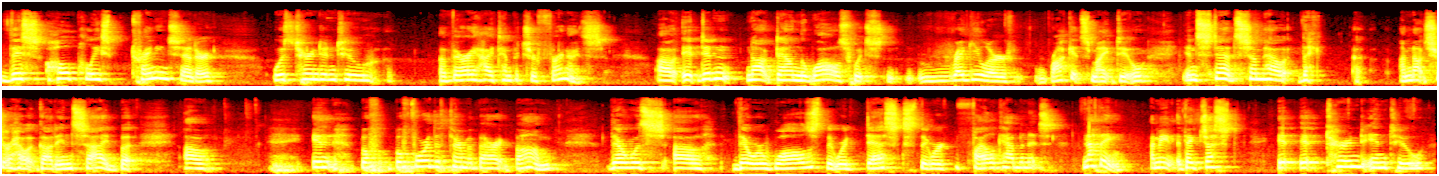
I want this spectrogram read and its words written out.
this whole police training center was turned into a very high temperature furnace. Uh, it didn't knock down the walls, which regular rockets might do. Instead, somehow they, I'm not sure how it got inside, but uh, in, before the thermobaric bomb, there, was, uh, there were walls, there were desks, there were file cabinets, nothing. I mean, they just, it, it turned into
